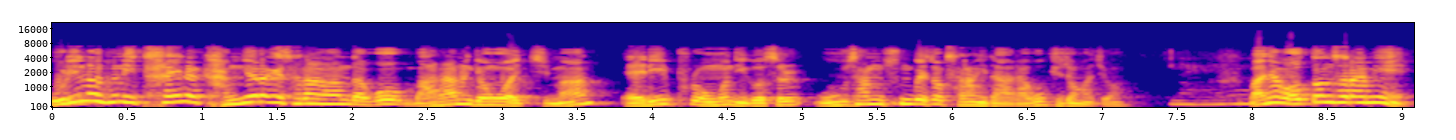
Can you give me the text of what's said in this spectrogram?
우리는 흔히 타인을 강렬하게 사랑한다고 말하는 경우가 있지만 에리 프롬은 이것을 우상 숭배적 사랑이다라고 규정하죠. 네. 만약 어떤 사람이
